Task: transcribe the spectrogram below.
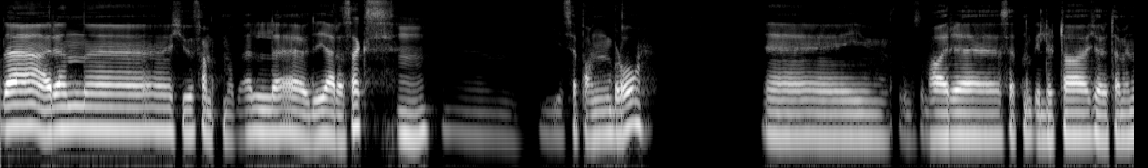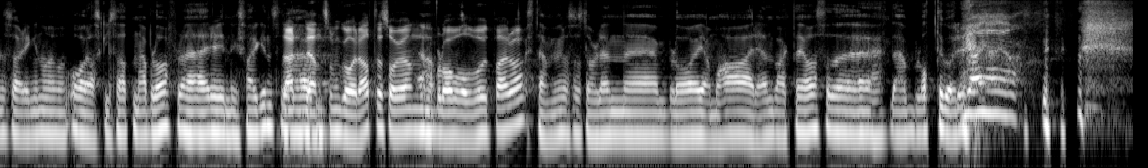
det er en eh, 2015-modell Audi RS6 Mm. eh, i Sepang blå. Eh, for de som har eh, sett noen bilder av kjøretøyene mine, så er det ingen overraskelse at den er blå, for det er yndlingsfargen. så Det er den som går av. Det så jo en Ja. blå Volvo ut på her òg. Stemmer, og så står det en eh, blå Yamaha R1 bak deg òg, så det, det er blått det går i. Ja, ja, ja.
